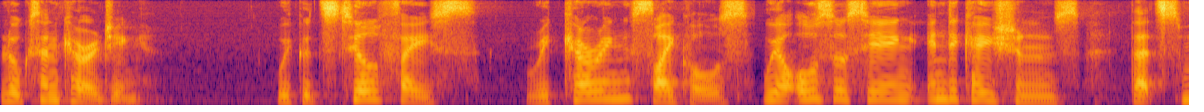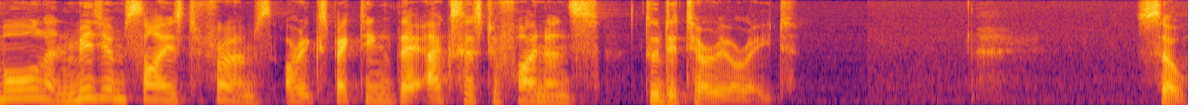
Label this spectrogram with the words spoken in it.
looks encouraging, we could still face recurring cycles. We are also seeing indications that small and medium-sized firms are expecting their access to finance to deteriorate. So,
